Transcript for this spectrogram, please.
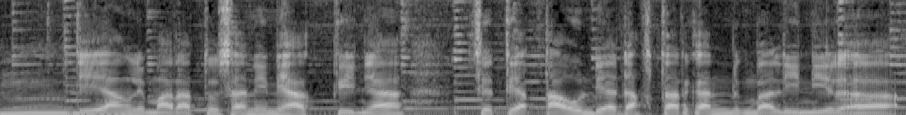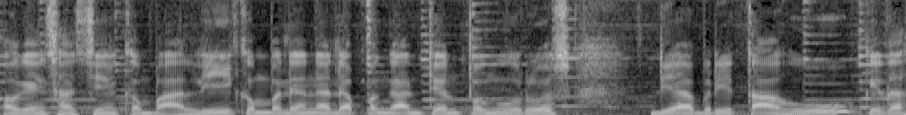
Hmm. Jadi yang lima ratusan ini artinya setiap tahun dia daftarkan kembali di uh, organisasinya kembali, kemudian ada penggantian pengurus, dia beritahu, kita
